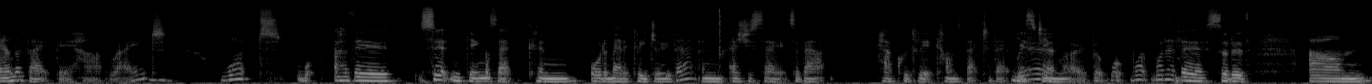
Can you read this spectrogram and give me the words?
elevate their heart rate. What, what are there certain things that can automatically do that? And as you say, it's about how quickly it comes back to that resting Yeah. mode. But what, what, what are the sort of um,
